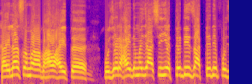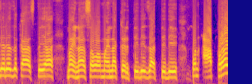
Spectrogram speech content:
कैलास म- भाव आहेत. पुजारी आहेत म्हणजे अशी येते ती जाते ती पुजाऱ्याचं काय असतं या? महिना सव्वा महिना करते ती जाते ती पण अप्राय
